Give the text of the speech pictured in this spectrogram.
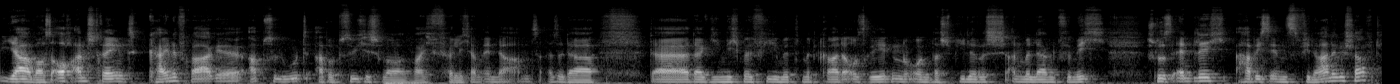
ja, war es auch anstrengend, keine Frage, absolut, aber psychisch war, war ich völlig am Ende abends. Also da, da, da ging nicht mehr viel mit, mit geradeaus reden und was spielerisch anbelangt für mich. Schlussendlich habe ich es ins Finale geschafft.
